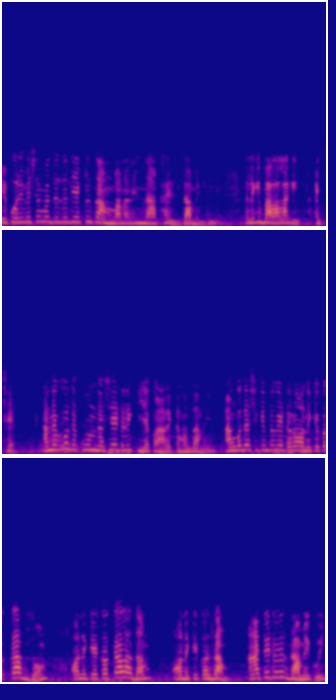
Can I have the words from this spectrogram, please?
এই পরিবেশের মধ্যে যদি একটু জাম বানানি না খাই জামের দিনে তাহলে কি ভালো লাগে? আচ্ছা কথা কোন দেশে এটারে কি কয় আরেকখানা জানেন আঙ্গ দেশে কিন্তু এটারে অনেকে কাজ জম অনেকে কালা জাম অনেকে কয় জাম। আর তো এটারে জামে কই,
